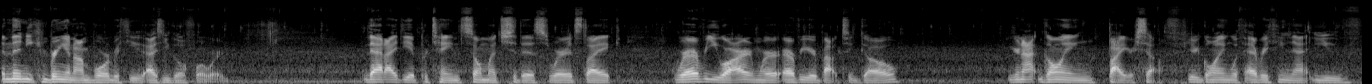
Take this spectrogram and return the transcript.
And then you can bring it on board with you as you go forward. That idea pertains so much to this, where it's like wherever you are and wherever you're about to go, you're not going by yourself. You're going with everything that you've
